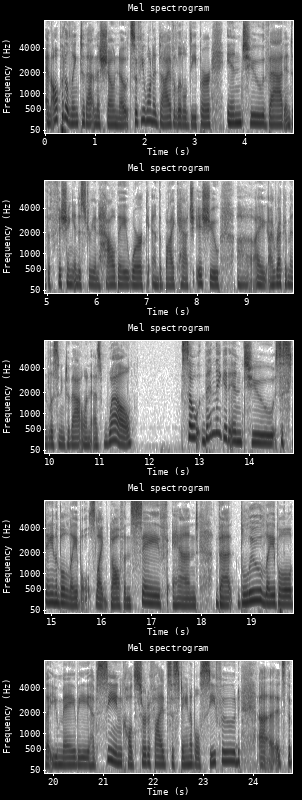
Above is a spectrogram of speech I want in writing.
And I'll put a link to that in the show notes. So if you want to dive a little deeper into that, into the fishing industry and how they work and the bycatch issue, uh, I, I recommend listening to that one as well. So then they get into sustainable labels like Dolphin Safe and that blue label that you maybe have seen called Certified Sustainable Seafood. Uh, it's the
